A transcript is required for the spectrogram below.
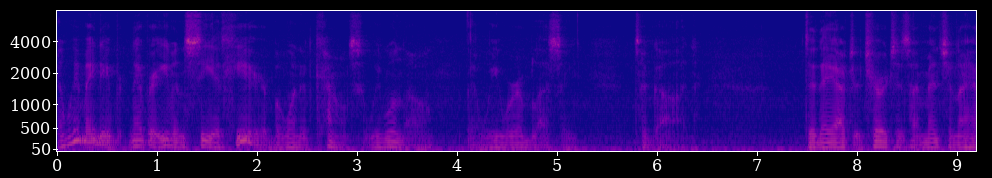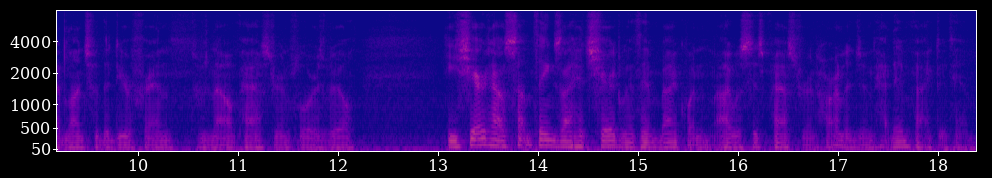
And we may never, never even see it here, but when it counts, we will know that we were a blessing to God. Today after church, as I mentioned, I had lunch with a dear friend who's now a pastor in Floresville. He shared how some things I had shared with him back when I was his pastor in Harlingen had impacted him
